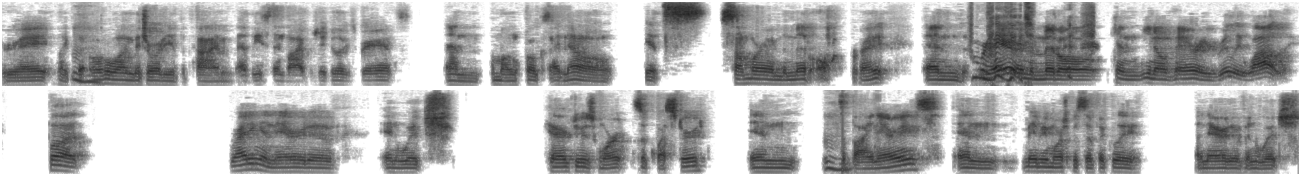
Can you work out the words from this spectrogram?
right? Like the mm-hmm. overwhelming majority of the time, at least in my particular experience, and among folks I know, it's somewhere in the middle, right? And right. where in the middle can, you know, vary really wildly. but writing a narrative in which characters weren't sequestered into hmm binaries, and maybe more specifically, a narrative in which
